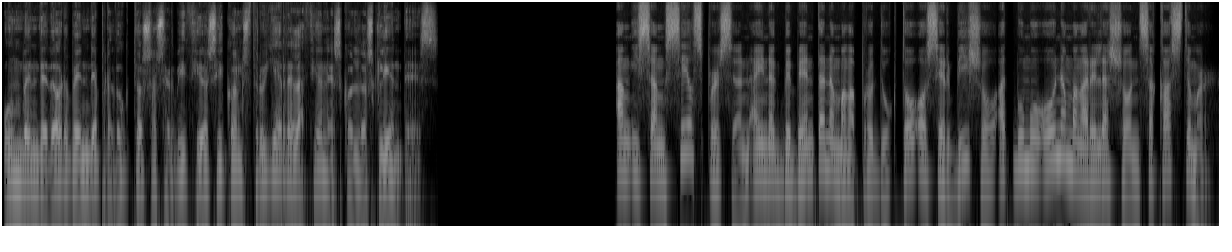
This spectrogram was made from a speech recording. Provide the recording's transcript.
Un vendedor vende productos o servicios y construye relaciones con los clientes. Ang isang salesperson ay nagbebenta ng mga produkto o serbisyo at bumuo ng mga relasyon sa customer.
